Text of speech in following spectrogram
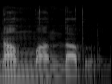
何万ダブ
